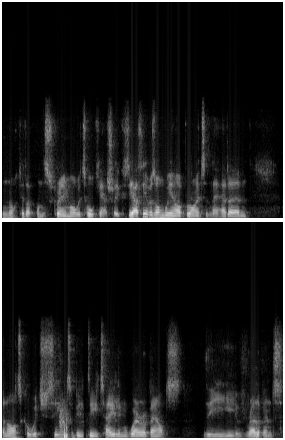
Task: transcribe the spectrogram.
knock it up on the screen while we're talking. Actually, because yeah, I think it was on We Are Brighton. They had um, an article which seemed to be detailing whereabouts the relevant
